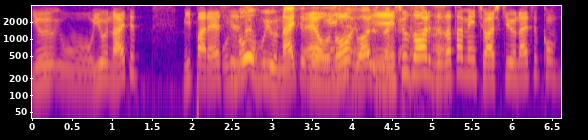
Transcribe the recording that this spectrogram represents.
o, o United me parece. O novo United é, o enche no... os olhos, né? Enche cara? os olhos, Ah. exatamente. Eu acho que o United com-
